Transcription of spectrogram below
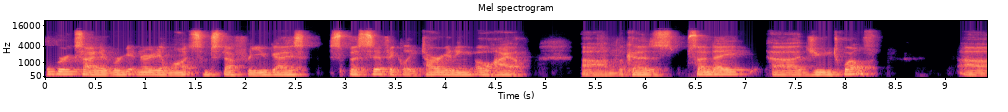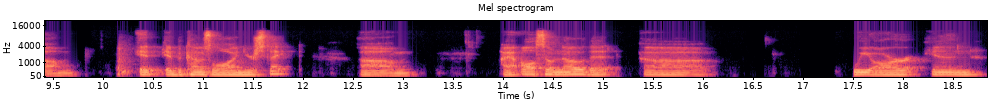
super excited. We're getting ready to launch some stuff for you guys, specifically targeting Ohio, um, because Sunday, uh, June 12th, um, it, it becomes law in your state. Um, I also know that uh, we are in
